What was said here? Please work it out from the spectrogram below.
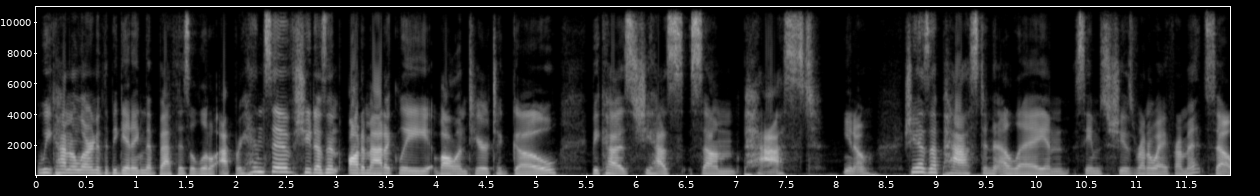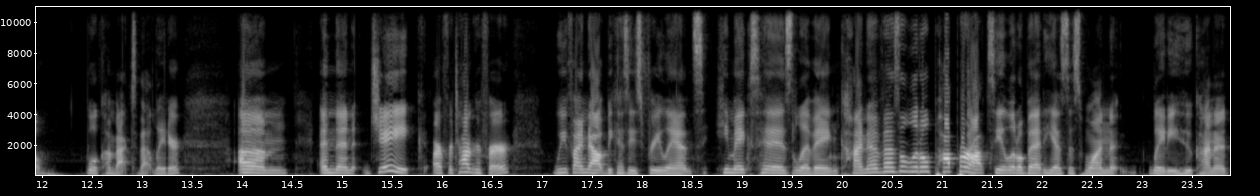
we kind of learn at the beginning that Beth is a little apprehensive. She doesn't automatically volunteer to go because she has some past, you know, she has a past in LA and seems she has run away from it. So we'll come back to that later. Um, and then Jake, our photographer, we find out because he's freelance, he makes his living kind of as a little paparazzi a little bit. He has this one lady who kind of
